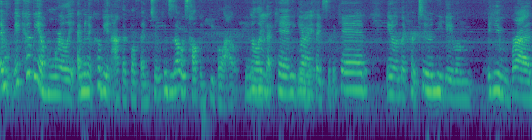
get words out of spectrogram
And it could be a morally. I mean, it could be an ethical thing too, because he's always helping people out. You know, like Mhm. that kid. He gave the Right. figs to the kid. You know, in the cartoon, he gave him he bread,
